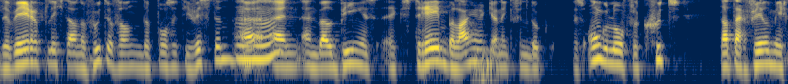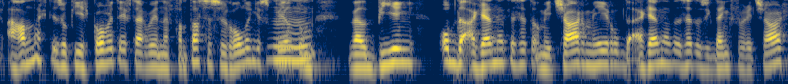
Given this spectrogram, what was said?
de wereld ligt aan de voeten van de positivisten. Mhm. en en well-being is extreem belangrijk. En ik vind het ook het is ongelooflijk goed dat daar veel meer aandacht is. Ook hier COVID heeft daar weer een fantastische rol in gespeeld mm -hmm. om well-being op de agenda te zetten, om HR meer op de agenda te zetten. Dus ik denk voor HR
